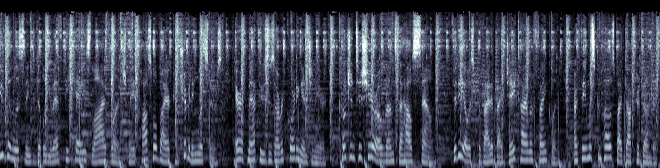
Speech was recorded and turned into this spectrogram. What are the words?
You've been listening to WFPK's Live Lunch, made possible by our contributing listeners. Eric Matthews is our recording engineer. Kojin Toshiro runs the house sound. Video is provided by J. Tyler Franklin. Our theme was composed by Dr. Dundiff.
